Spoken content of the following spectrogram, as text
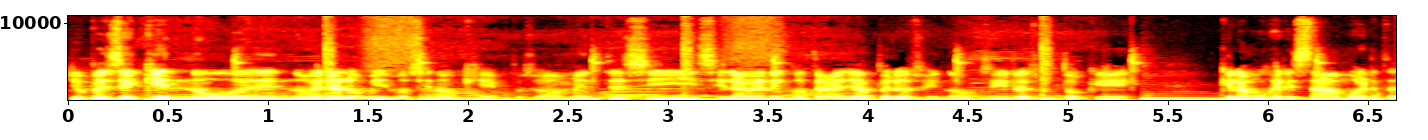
Yo pensé que no, eh, no era lo mismo, sino que pues obviamente sí, sí la habían encontrado allá, pero sí no, sí resultó que, que la mujer estaba muerta.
